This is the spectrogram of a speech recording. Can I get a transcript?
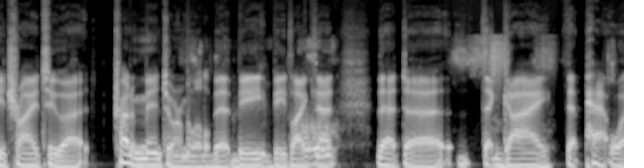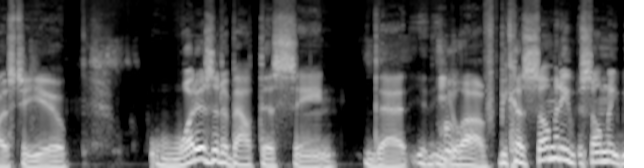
you try to uh, try to mentor him a little bit be be like uh-huh. that that uh, that guy that Pat was to you what is it about this scene that you hmm. love. Because so many so many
